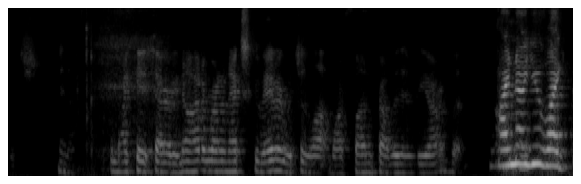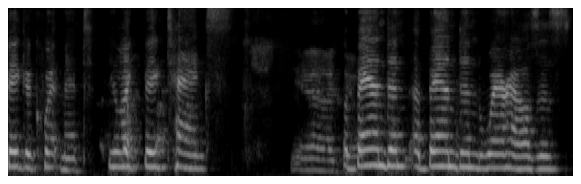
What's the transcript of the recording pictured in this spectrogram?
Which, you know, in my case, I already know how to run an excavator, which is a lot more fun probably than VR, but I know you like big equipment. You like big tanks. Yeah, abandoned abandoned warehouses,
